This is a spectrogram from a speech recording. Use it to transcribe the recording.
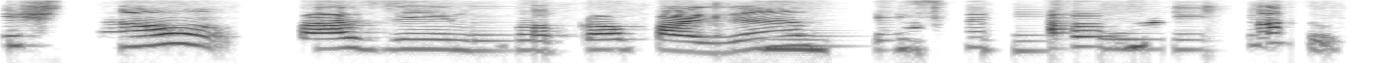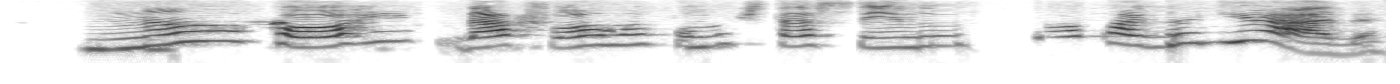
estão fazendo uma propaganda não ocorre da forma como está sendo propagandeada.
